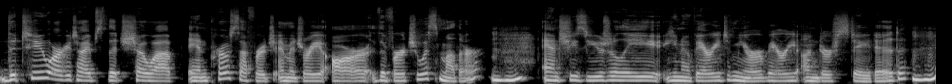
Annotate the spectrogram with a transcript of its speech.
the two archetypes that show up in pro suffrage imagery are the virtuous mother, mm-hmm. and she's usually, you know, very demure, very understated. Mm-hmm.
